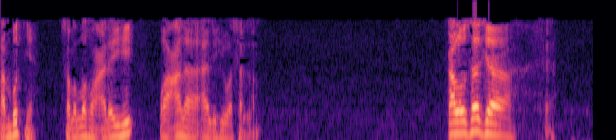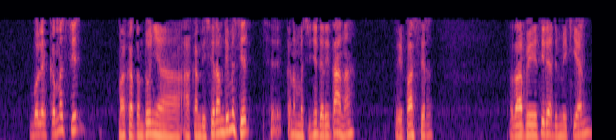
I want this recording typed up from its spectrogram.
rambutnya sallallahu alaihi wa ala alihi wasallam. Kalau saja boleh ke masjid, maka tentunya akan disiram di masjid karena masjidnya dari tanah, dari pasir. Tetapi tidak demikian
